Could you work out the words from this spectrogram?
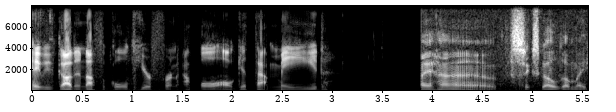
Okay, we've got enough gold here for an apple. I'll get that made. I have six gold on me.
